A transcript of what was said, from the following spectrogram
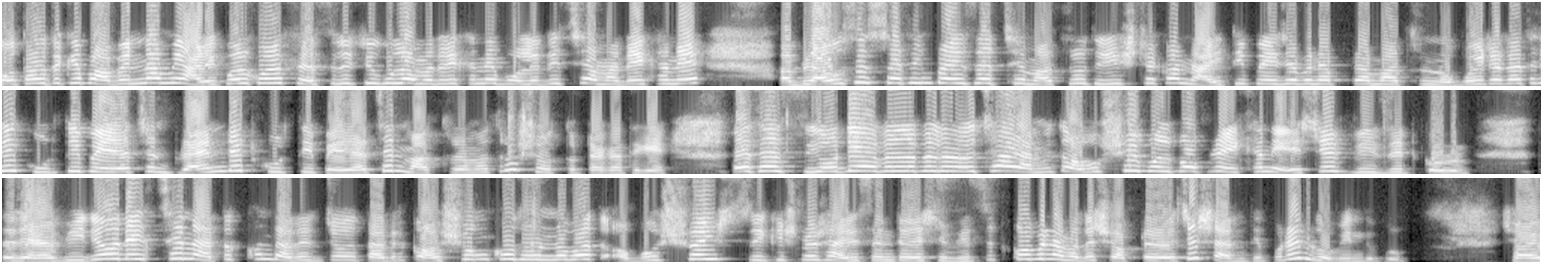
কোথাও থেকে পাবেন না। আমি আরেকবার করে ফ্যাসিলিটি গুলো আমাদের এখানে বলে দিচ্ছি। আমাদের এখানে ব্লাউজের স্টার্টিং প্রাইস আছে মাত্র তিরিশ টাকা। নাইটি পেয়ে যাবেন আপনারা মাত্র নব্বই টাকা থেকে কুর্তি পেয়ে যাচ্ছেন ব্র্যান্ডেড কুর্তি পেয়ে যাচ্ছেন মাত্র মাত্র সত্তর টাকা থেকে। তাছাড়া সিওডি অ্যাভেলেবেল রয়েছে, আর আমি তো অবশ্যই বলব আপনারা এখানে এসে ভিজিট করুন। তো যারা ভিডিও দেখছেন এতক্ষণ তাদের তাদেরকে অসংখ্য ধন্যবাদ। অবশ্যই শ্রীকৃষ্ণ শাড়ি সেন্টার এসে ভিজিট করবেন। আমাদের শপটা রয়েছে শান্তিপুরের গোবিন্দপুর। সবাই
